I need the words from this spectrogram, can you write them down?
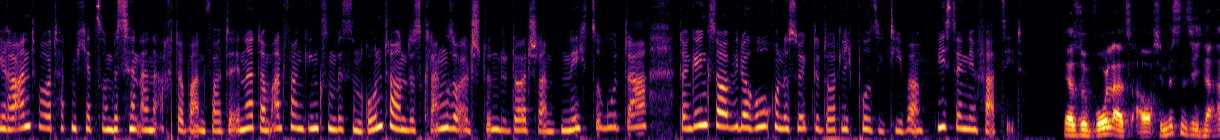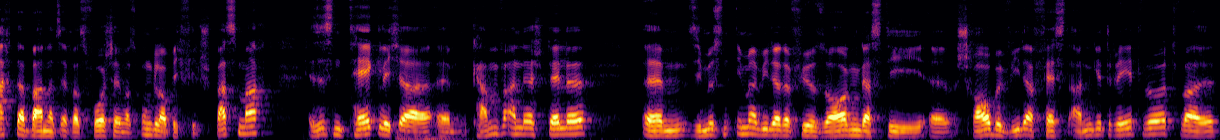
Ihre Antwort hat mich jetzt so ein bisschen an eine Achterbahnfahrt erinnert. Am Anfang ging es ein bisschen runter und es klang so, als stünde Deutschland nicht so gut da. Dann ging es aber wieder hoch und es wirkte deutlich positiver. Wie ist denn Ihr Fazit? Ja, sowohl als auch. Sie müssen sich eine Achterbahn als etwas vorstellen, was unglaublich viel Spaß macht. Es ist ein täglicher äh, Kampf an der Stelle. Ähm, Sie müssen immer wieder dafür sorgen, dass die äh, Schraube wieder fest angedreht wird, weil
